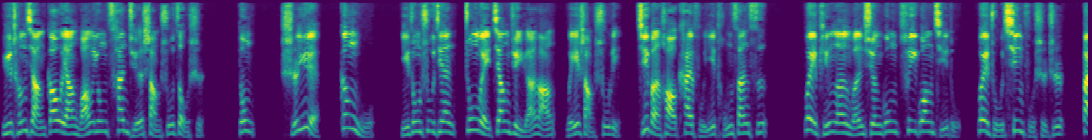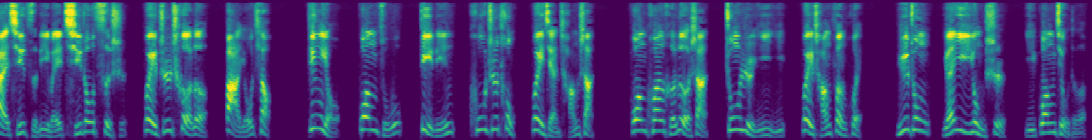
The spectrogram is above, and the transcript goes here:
与丞相高阳王雍参决上书奏事。冬十月庚午，以中书监中尉将军元昂为尚书令，及本号开府仪同三司。魏平恩闻宣公崔光疾笃，魏主亲抚视之，拜其子立为齐州刺史。谓之彻乐，罢游跳。丁酉，光卒，帝临，哭之痛。未减长善，光宽和乐善，终日疑疑。未尝愤恚，于中原意用事，以光就德，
